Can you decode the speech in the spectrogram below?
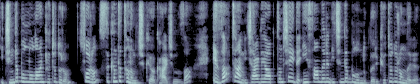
içinde bulunulan kötü durum, sorun, sıkıntı tanımı çıkıyor karşımıza. E zaten içeride yaptığım şey de insanların içinde bulundukları kötü durumları,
